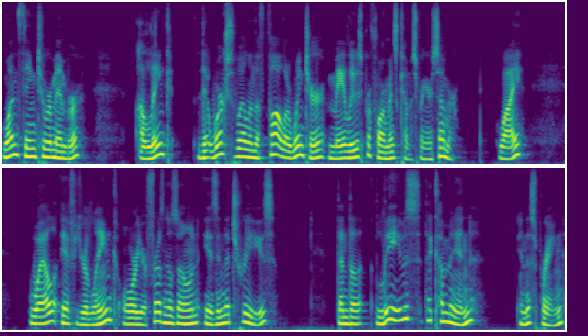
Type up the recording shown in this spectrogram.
One thing to remember, a link that works well in the fall or winter may lose performance come spring or summer. Why? Well, if your link or your Fresnel zone is in the trees, then the leaves that come in in the spring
